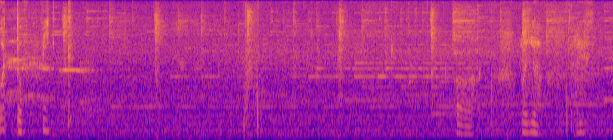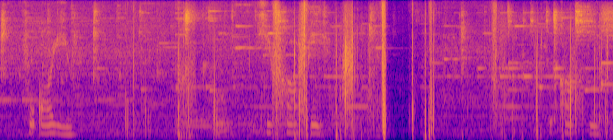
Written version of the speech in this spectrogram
What the freak? Uh, Lena, who are you? You coffee. You coffee.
